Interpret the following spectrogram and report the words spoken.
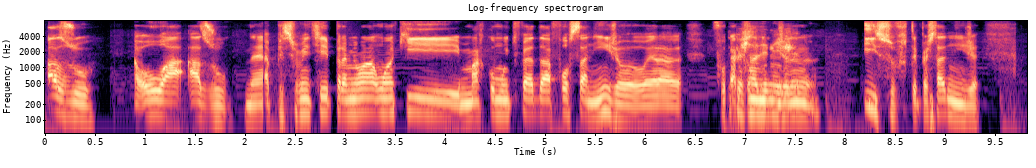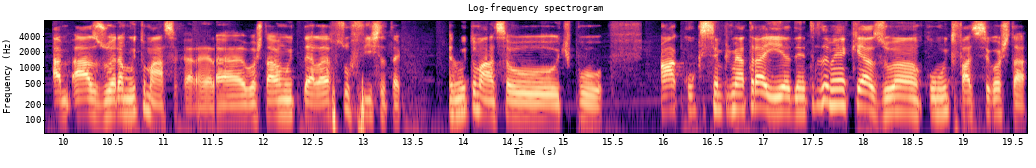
azul. Ou a azul, né? Principalmente pra mim, uma, uma que marcou muito foi a da Força Ninja, ou era Tempestade Ninja. Ninja. né? Isso, Tempestade Ninja. A, a azul era muito massa, cara. Era, eu gostava muito dela, era surfista até. Era muito massa, o tipo. É uma cor que sempre me atraía. Dentro também é que a azul é uma cor muito fácil de você gostar.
